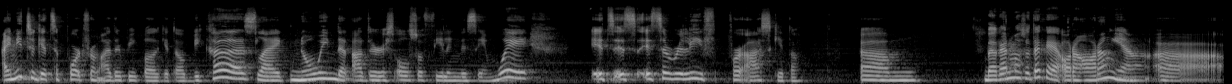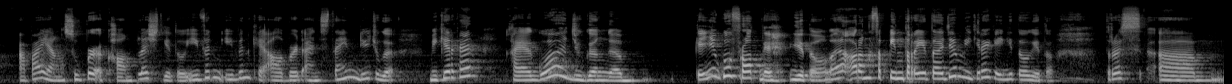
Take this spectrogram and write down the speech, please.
I need to get support from other people gitu. Because like knowing that others also feeling the same way it's it's it's a relief for us gitu. Um, bahkan maksudnya kayak orang-orang yang uh, apa yang super accomplished gitu. Even even kayak Albert Einstein dia juga mikir kan kayak gue juga nggak kayaknya gue fraud deh gitu. Orang sepinter itu aja mikirnya kayak gitu gitu. Terus um,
